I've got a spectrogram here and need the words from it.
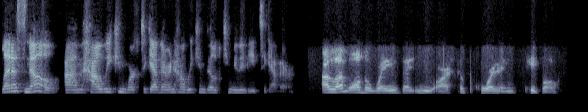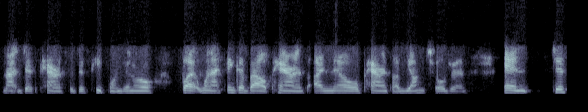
let us know um, how we can work together and how we can build community together. I love all the ways that you are supporting people, not just parents, but just people in general but when I think about parents, I know parents of young children and just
